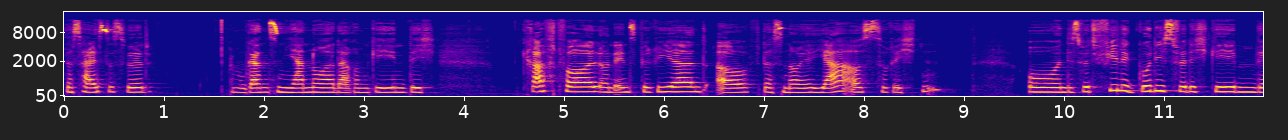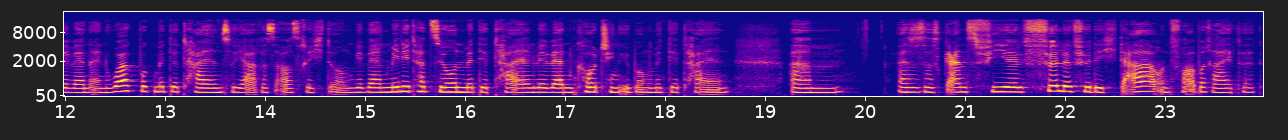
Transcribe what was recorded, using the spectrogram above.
Das heißt, es wird im ganzen Januar darum gehen, dich kraftvoll und inspirierend auf das neue Jahr auszurichten. Und es wird viele Goodies für dich geben. Wir werden ein Workbook mit dir teilen zur Jahresausrichtung. Wir werden Meditationen mit dir teilen. Wir werden Coachingübungen mit dir teilen. Ähm, also es ist ganz viel Fülle für dich da und vorbereitet.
